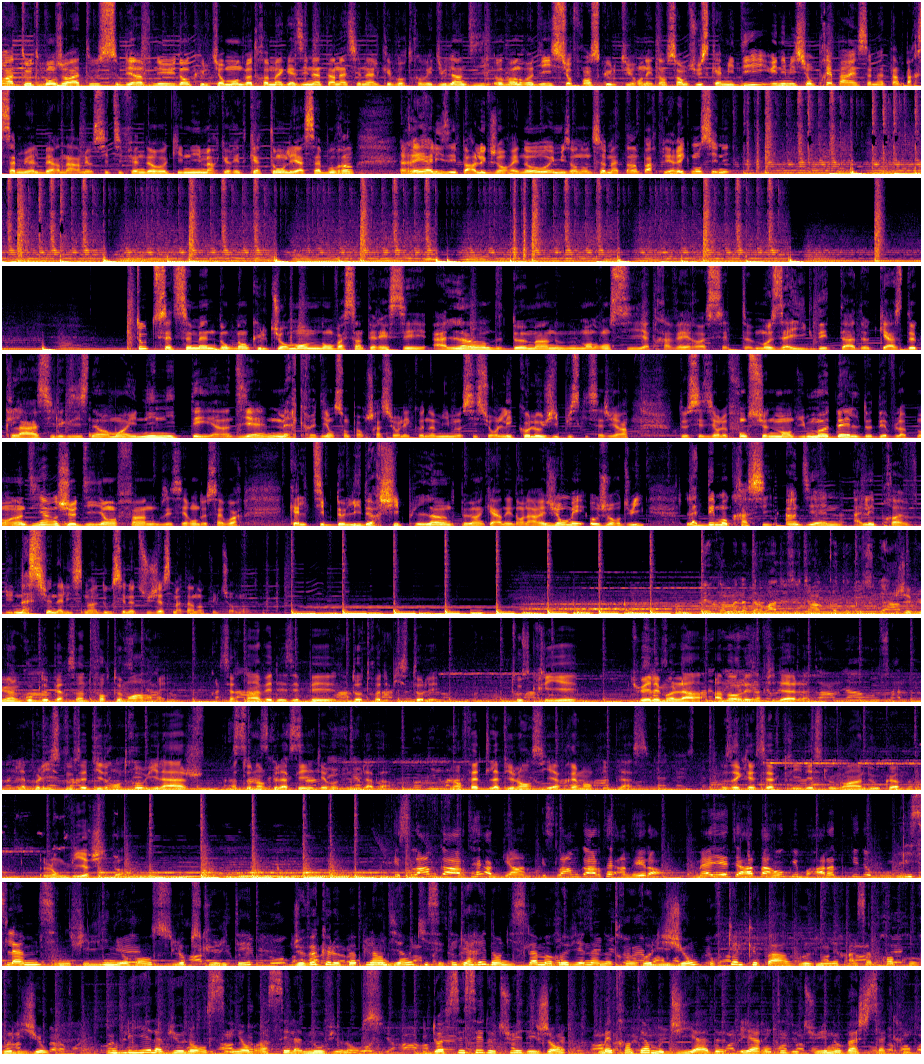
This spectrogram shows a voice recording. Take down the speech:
Bonjour à toutes, bonjour à tous, bienvenue dans Culture Monde, votre magazine international que vous retrouvez du lundi au vendredi sur France Culture. On est ensemble jusqu'à midi, une émission préparée ce matin par Samuel Bernard, mais aussi Tiffaine de Rocchini, Marguerite Caton, Léa Sabourin, réalisée par Luc Jean Reynaud et mise en onde ce matin par Pierrick Monsigny. Cette semaine, donc, dans Culture Monde, on va s'intéresser à l'Inde. Demain, nous nous demanderons si, à travers cette mosaïque d'états, de castes, de classes, il existe néanmoins une unité indienne. Mercredi, on s'en penchera sur l'économie, mais aussi sur l'écologie, puisqu'il s'agira de saisir le fonctionnement du modèle de développement indien. Jeudi, enfin, nous essaierons de savoir quel type de leadership l'Inde peut incarner dans la région. Mais aujourd'hui, la démocratie indienne à l'épreuve du nationalisme hindou, c'est notre sujet ce matin dans Culture Monde. J'ai vu un groupe de personnes fortement armées. Certains avaient des épées, d'autres des pistolets. Tous criaient Tuez les mollahs, à mort les infidèles. La police nous a dit de rentrer au village, maintenant que la paix était revenue là-bas. Mais en fait, la violence y a vraiment pris place. Nos agresseurs crient des slogans hindous comme Longue vie à Shiva. L'islam signifie l'ignorance, l'obscurité. Je veux que le peuple indien qui s'est égaré dans l'islam revienne à notre religion pour quelque part revenir à sa propre religion. Oublier la violence et embrasser la non-violence. Ils doivent cesser de tuer des gens, mettre un terme au djihad et arrêter de tuer nos vaches sacrées.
